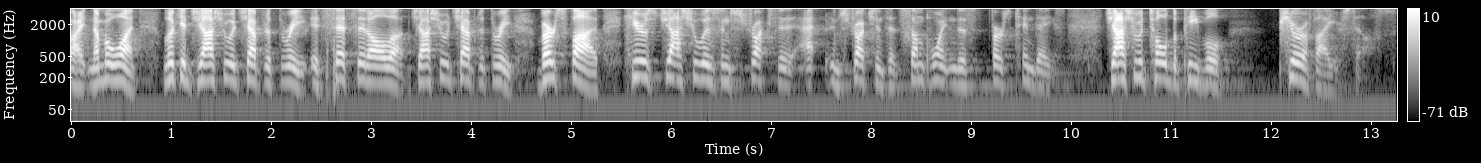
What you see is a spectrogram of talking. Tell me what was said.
All right, number one, look at Joshua chapter 3. It sets it all up. Joshua chapter 3, verse 5. Here's Joshua's instruction, instructions at some point in this first 10 days. Joshua told the people, Purify yourselves.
